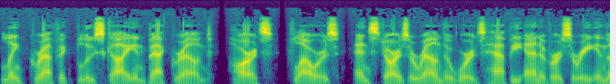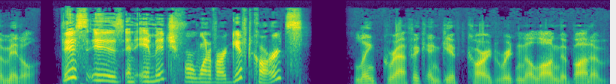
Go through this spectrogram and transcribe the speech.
Link graphic blue sky in background, hearts, flowers, and stars around the words happy anniversary in the middle. This is an image for one of our gift cards. Link graphic and gift card written along the bottom.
